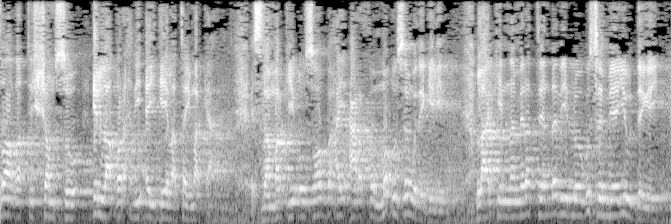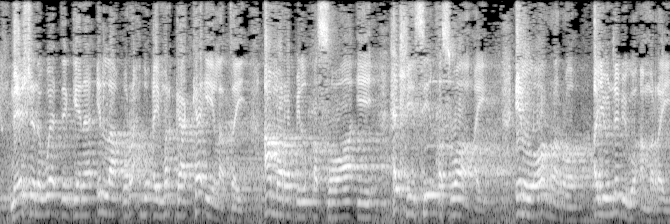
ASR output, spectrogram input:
zaaqat ashamsu ilaa qoraxdii ay eelatay marka isla markii uu soo baxay carafo ma uusan wadagelin laakiin namiro teendhadii loogu sameeyuu degay. Meeshana waa deganaa ilaa qoraxdu ay markaa ka iilatay amara bilqaswaa'i hashiisii qaswo ahayd in loo raro ayuu nebigu amray.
